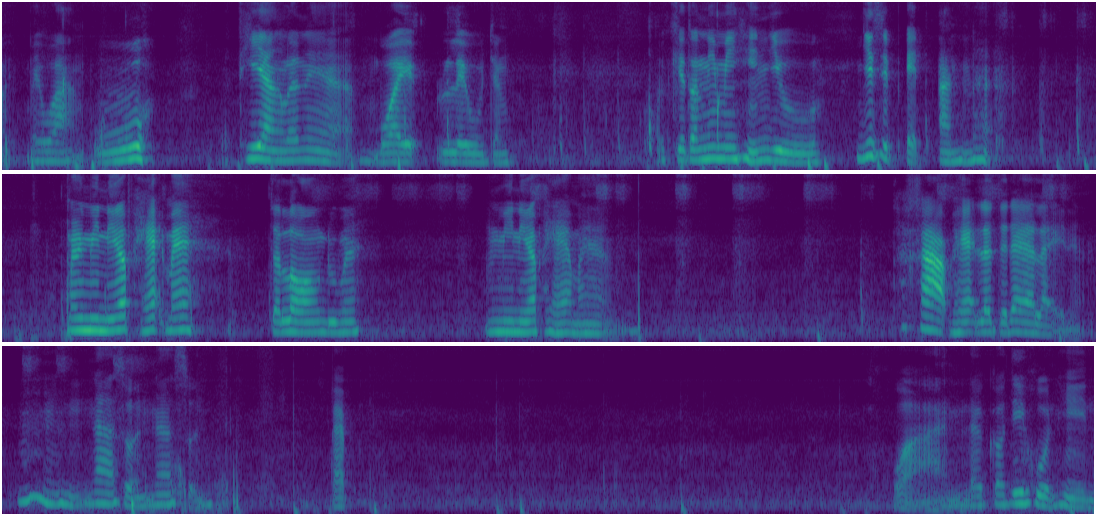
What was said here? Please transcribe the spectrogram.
ำไม่ว่างอู้เที่ยงแล้วเนี่ยบอยเร็วจัง โอเค ตอนนี้มีหินอยู่ยี่สิบเอ็ดอันนะฮะมันมีเนื้อแพะไหมจะลองดูไหมมันมีเนื้อแพะไหมถ้าฆ่าแพะแล้วจะได้อะไรเนี่ย อืมน่าสนน่าสนแบบขวานแล้วก็ที่ขุดหิน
